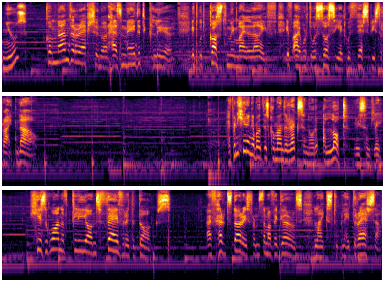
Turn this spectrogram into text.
muse? Commander Rhexenor has made it clear it would cost me my life if I were to associate with Thespis right now. I've been hearing about this Commander Rhexenor a lot recently. He's one of Cleon's favorite dogs. I've heard stories from some of the girls. Likes to play dress-up,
